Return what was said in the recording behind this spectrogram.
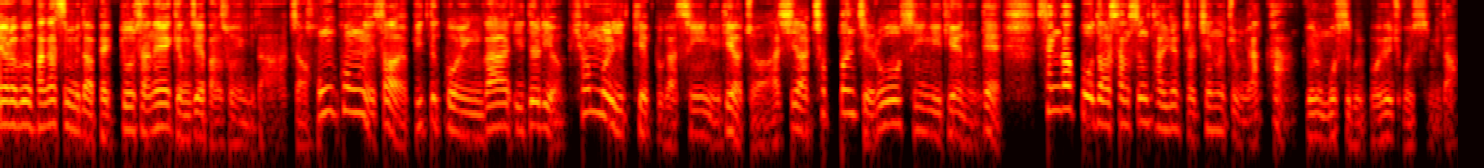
여러분 반갑습니다. 백두산의 경제 방송입니다. 자, 홍콩에서 비트코인과 이더리움 현물 ETF가 승인이 되었죠. 아시아 첫 번째로 승인이 되었는데 생각보다 상승 탄력 자체는 좀 약한 그런 모습을 보여주고 있습니다.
